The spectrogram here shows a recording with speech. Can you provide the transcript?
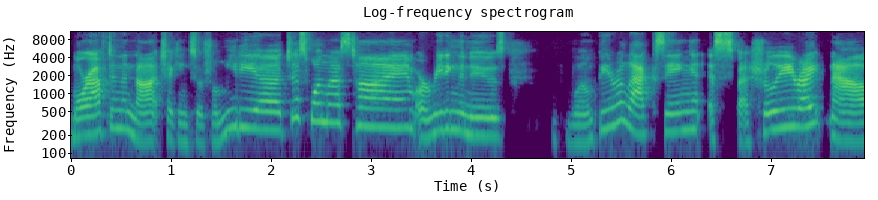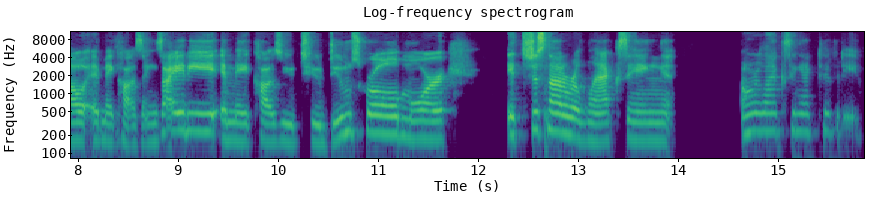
More often than not, checking social media just one last time or reading the news won't be relaxing, especially right now. It may cause anxiety, it may cause you to doom scroll more. It's just not a relaxing a relaxing activity.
